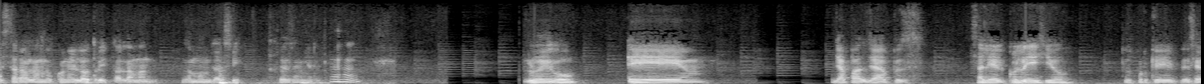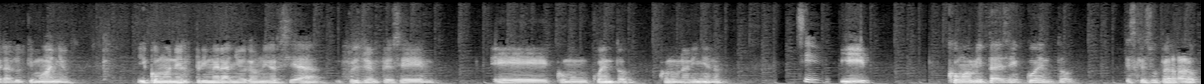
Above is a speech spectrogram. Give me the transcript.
estar hablando con el otro y tal, la manda, la manda así, pues de mierda. Luego, eh, ya, ya pues salí del colegio, pues porque ese era el último año. Y como en el primer año de la universidad, pues yo empecé eh, como un cuento con una niña, ¿no? Y como a mitad de ese cuento, es que es súper raro.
